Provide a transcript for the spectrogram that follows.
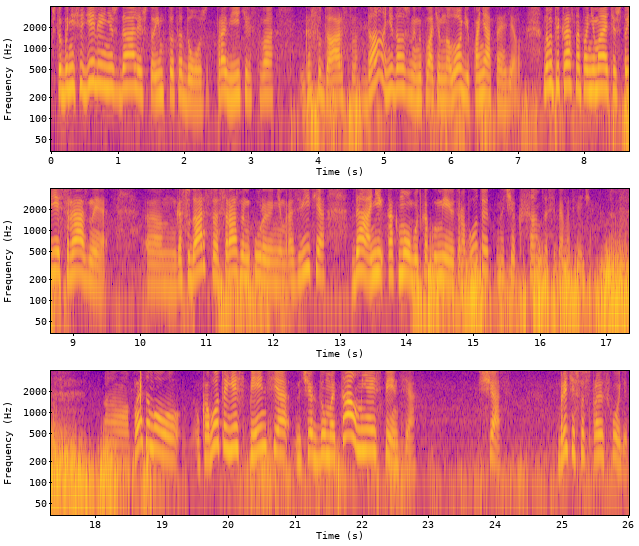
Чтобы не сидели и не ждали, что им кто-то должен. Правительство, государство. Да, они должны, мы платим налоги, понятное дело. Но вы прекрасно понимаете, что есть разные э, государства с разным уровнем развития. Да, они как могут, как умеют, работают, но человек сам за себя в ответе. Э, поэтому у кого-то есть пенсия, человек думает, да, у меня есть пенсия. Сейчас. Смотрите, что происходит.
